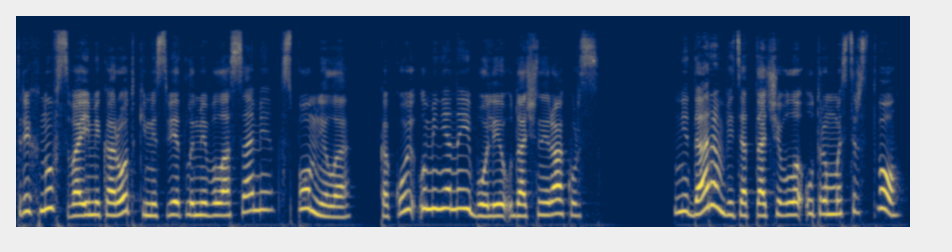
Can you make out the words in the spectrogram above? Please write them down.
Тряхнув своими короткими светлыми волосами, вспомнила, какой у меня наиболее удачный ракурс. Недаром ведь оттачивала утром мастерство.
